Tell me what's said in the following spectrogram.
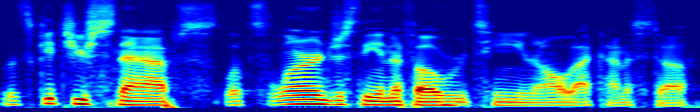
let's get your snaps, let's learn just the NFL routine and all that kind of stuff.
